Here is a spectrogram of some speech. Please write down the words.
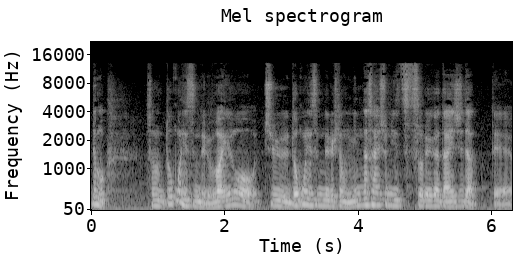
でもそのどこに住んでる和洋中どこに住んでる人もみんな最初にそれが大事だって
